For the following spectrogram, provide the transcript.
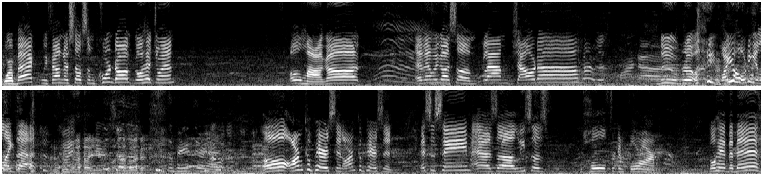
We're back. We found ourselves some corn dog. Go ahead, Joanne. Oh my god. And then we got some clam chowder. Dude, bro, why are you holding it like that? Oh, arm comparison, arm comparison. It's the same as uh, Lisa's whole freaking forearm. Go ahead, baby.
